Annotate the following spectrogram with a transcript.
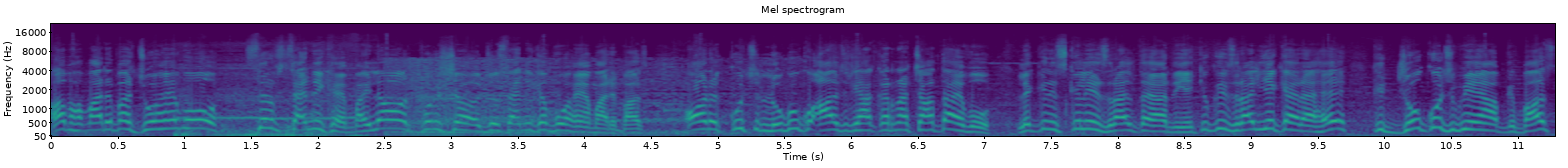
अब हमारे पास जो है वो सिर्फ़ सैनिक है महिला और पुरुष जो सैनिक है वो है हमारे पास। और कुछ लोगों को आज रिहा करना चाहता है वो लेकिन इसके लिए इसराइल तैयार नहीं है क्योंकि इसराइल ये कह रहा है कि जो कुछ भी है आपके पास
